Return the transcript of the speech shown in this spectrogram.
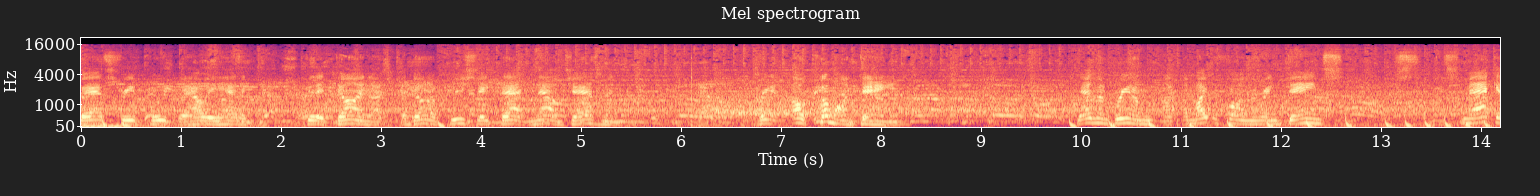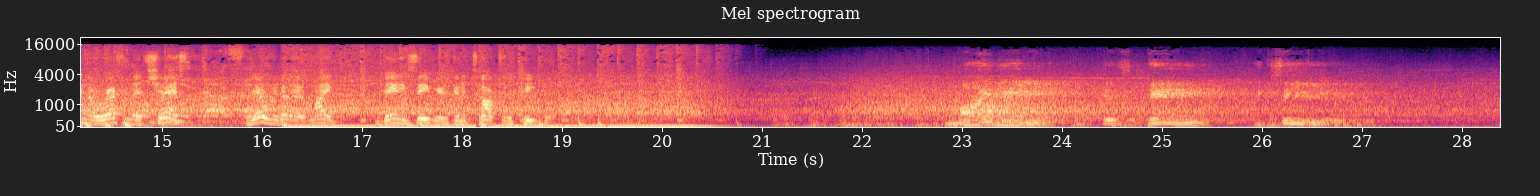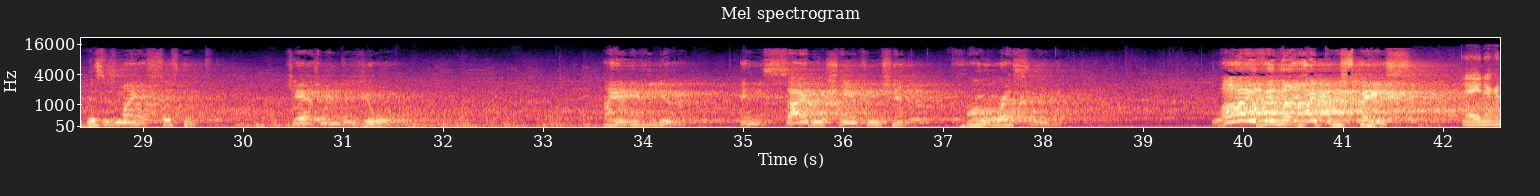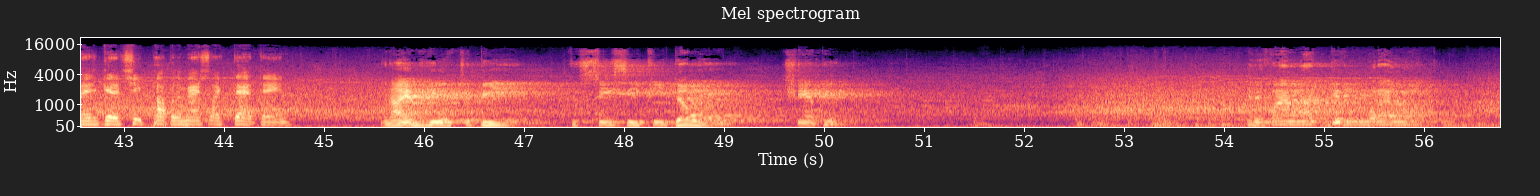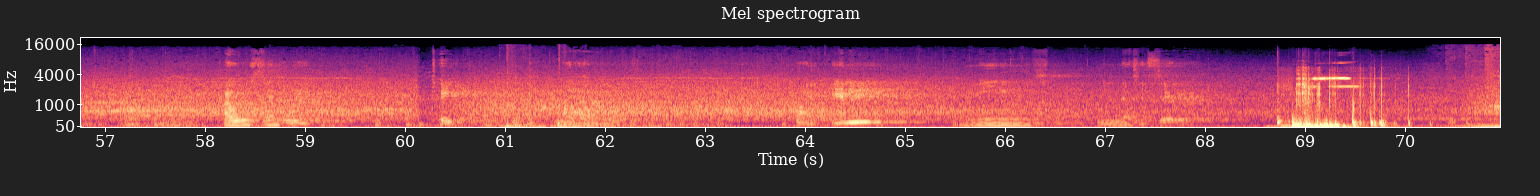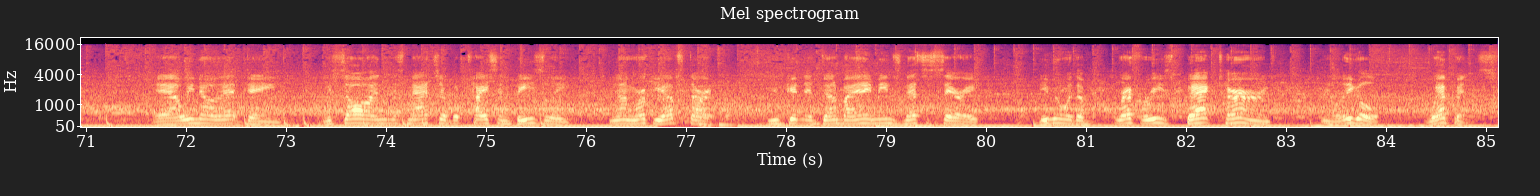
bad street boot, but how he had to get it done, I, I don't appreciate that. Now Jasmine, bring it. Oh, come on, Dane. Jasmine bringing a, a, microphone in the ring. Dane's smacking the ref in the chest. Jasmine got that mic. Danny Xavier is going to talk to the people. My name is Dane Xavier. This is my assistant, Jasmine DeJour. I am here in Cyber Championship Pro Wrestling. Live in the hyperspace. Yeah, you're not going to get a cheap pop of the match like that, Dane. And I am here to be the CCPW champion. And if I am not given what I want, I will simply necessary. Yeah, we know that, Dane. We saw in this matchup with Tyson Beasley, young rookie upstart, you getting it done by any means necessary, even with a referee's back turned and illegal weapons.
